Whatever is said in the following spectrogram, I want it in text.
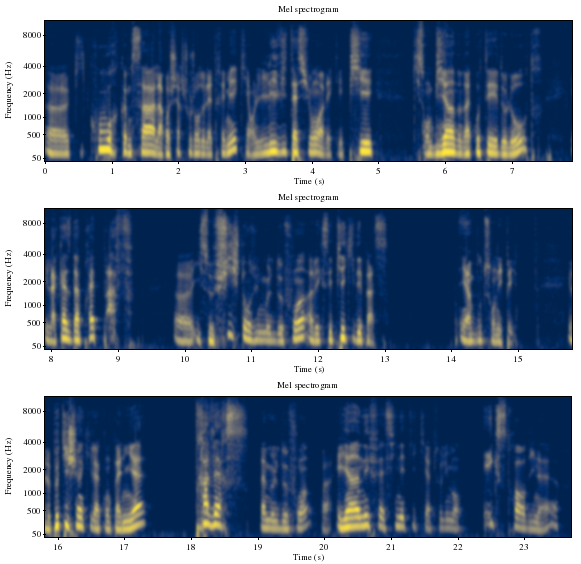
euh, qui court comme ça à la recherche toujours de l'être aimé, qui est en lévitation avec les pieds qui sont bien d'un côté et de l'autre. Et la case d'après, paf, euh, il se fiche dans une meule de foin avec ses pieds qui dépassent et un bout de son épée. Et le petit chien qui l'accompagnait traverse la meule de foin. Voilà. Et il y a un effet cinétique qui est absolument extraordinaire.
